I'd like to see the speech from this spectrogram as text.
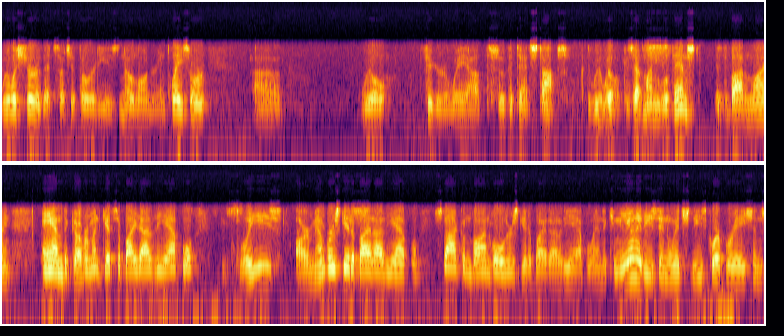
We'll assure that such authority is no longer in place, or uh, we'll figure a way out so that that stops. We will, because that money will then hit the bottom line, and the government gets a bite out of the apple. Employees, our members get a bite out of the apple, stock and bond holders get a bite out of the apple, and the communities in which these corporations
